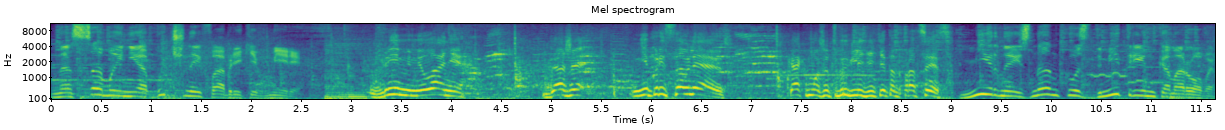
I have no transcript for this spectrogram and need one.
на самой необычной фабрике в мире. В Риме, Милане даже не представляют, как может выглядеть этот процесс. Мир наизнанку с Дмитрием Комаровым.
